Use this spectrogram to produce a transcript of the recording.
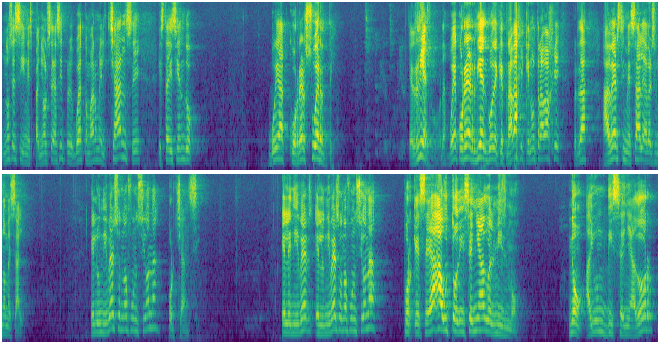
no sé si en español sea así, pero voy a tomarme el chance, está diciendo, voy a correr suerte. El riesgo, ¿verdad? Voy a correr el riesgo de que trabaje, que no trabaje, ¿verdad? A ver si me sale, a ver si no me sale. El universo no funciona por chance. El universo, el universo no funciona porque se ha autodiseñado el mismo. No, hay un diseñador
